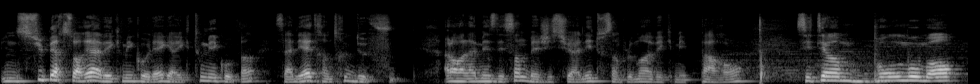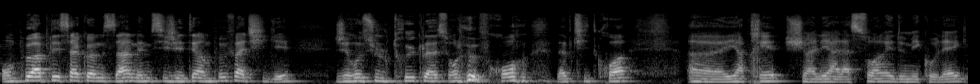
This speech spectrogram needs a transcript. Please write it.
une super soirée avec mes collègues, avec tous mes copains. Ça allait être un truc de fou. Alors à la messe des cendres, ben, j'y suis allé tout simplement avec mes parents. C'était un bon moment, on peut appeler ça comme ça, même si j'étais un peu fatigué. J'ai reçu le truc là sur le front, la petite croix. Euh, et après, je suis allé à la soirée de mes collègues.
